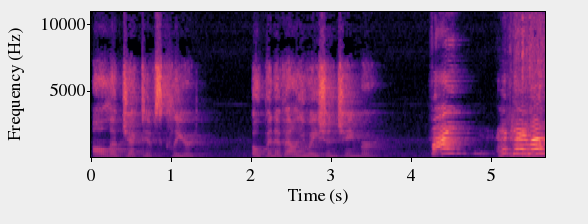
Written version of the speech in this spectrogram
All objectives cleared. Open evaluation chamber. Phải Hết game á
